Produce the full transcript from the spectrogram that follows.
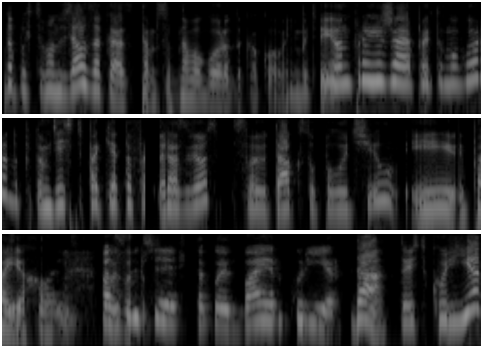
Допустим, он взял заказ там с одного города какого-нибудь. И он, проезжая по этому городу, потом 10 пакетов развез, свою таксу получил и поехал. По Ой, сути, такой байер-курьер. Да, то есть курьер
